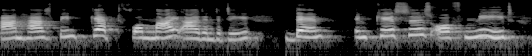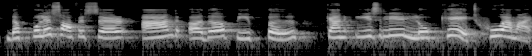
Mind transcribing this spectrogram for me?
and has been kept for my identity, then in cases of need, the police officer and other people can easily locate who am I.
